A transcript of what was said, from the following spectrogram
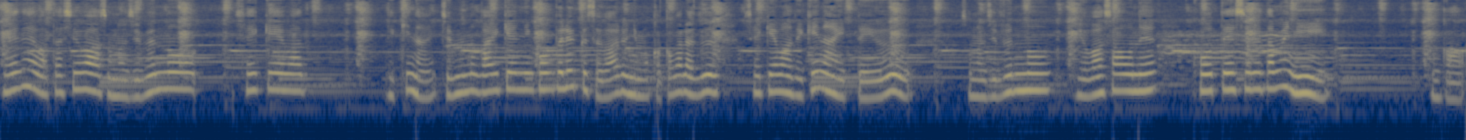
それで私はその自分の整形はできない。自分の外見にコンプレックスがあるにもかかわらず整形はできないっていうその自分の弱さをね肯定するためになんか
